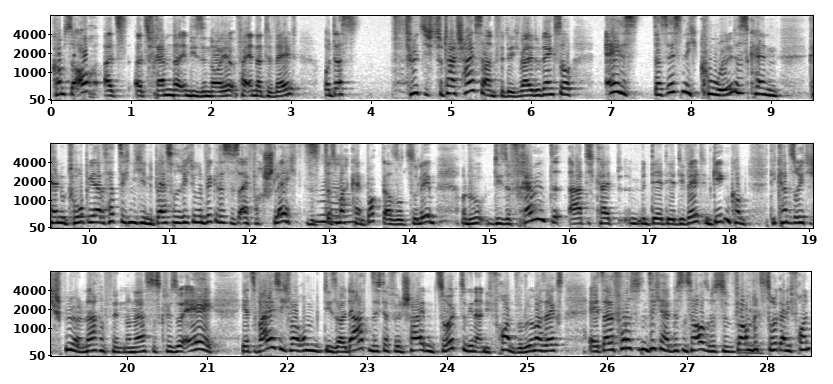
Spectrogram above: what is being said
kommst du auch als, als Fremder in diese neue, veränderte Welt. Und das fühlt sich total scheiße an für dich, weil du denkst so, ey, das, das ist nicht cool, das ist kein, kein Utopia, das hat sich nicht in eine bessere Richtung entwickelt, das ist einfach schlecht. Das, ist, das macht keinen Bock, da so zu leben. Und du, diese Fremdartigkeit, mit der dir die Welt entgegenkommt, die kannst du richtig spüren und nachempfinden. Und dann hast du das Gefühl so, ey, jetzt weiß ich, warum die Soldaten sich dafür entscheiden, zurückzugehen an die Front, wo du immer sagst, ey, jetzt sei froh, dass du in Sicherheit bist, zu Hause bist, warum willst du zurück an die Front?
